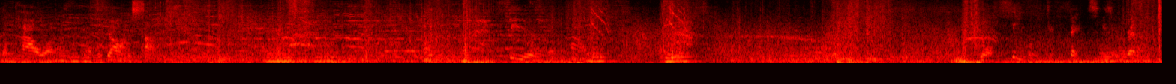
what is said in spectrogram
the power of the dark side. Feel the power. Your feeble defense is irrelevant.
